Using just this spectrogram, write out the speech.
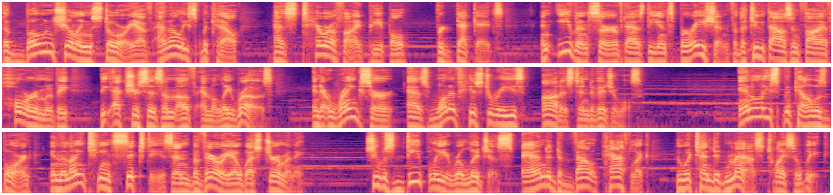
The bone-chilling story of Anneliese Michel has terrified people for decades and even served as the inspiration for the 2005 horror movie The Exorcism of Emily Rose, and it ranks her as one of history's oddest individuals. Anneliese Michel was born in the 1960s in Bavaria, West Germany. She was deeply religious and a devout Catholic who attended Mass twice a week.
